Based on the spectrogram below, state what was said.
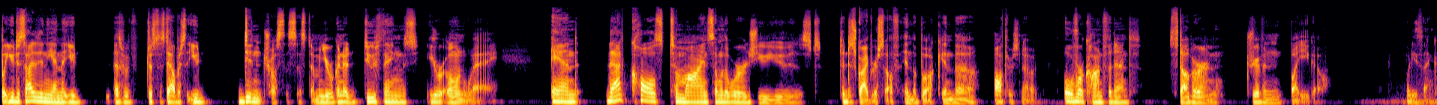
But you decided in the end that you, as we've just established, that you didn't trust the system and you were going to do things your own way. And that calls to mind some of the words you used to describe yourself in the book, in the author's note overconfident, stubborn, driven by ego. What do you think?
